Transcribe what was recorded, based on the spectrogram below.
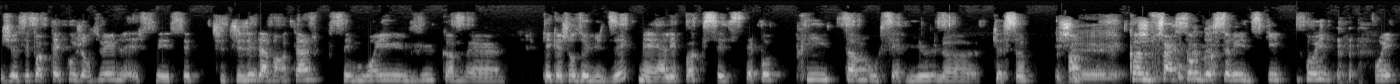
je sais pas, peut-être qu'aujourd'hui, c'est utilisé davantage, c'est moins vu comme quelque chose de ludique, mais à l'époque, c'était pas pris tant au sérieux là, que ça. comme façon de se rééduquer. Oui, oui.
